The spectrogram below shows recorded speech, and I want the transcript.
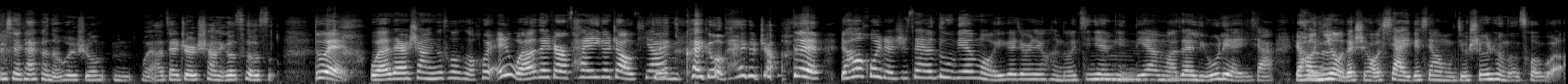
而且他可能会说嗯我要在这儿上一个厕所，对我要在这儿上一个厕所，或者哎我要在。这儿拍一个照片，对你快给我拍个照。对，然后或者是在路边某一个就是有很多纪念品店嘛，再留连一下。然后你有的时候下一个项目就生生的错过了。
